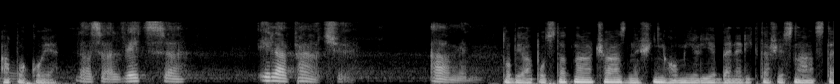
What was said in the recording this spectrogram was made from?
a pokoje. e la pace. Amen. To byla podstatná část dnešní homílie Benedikta XVI.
